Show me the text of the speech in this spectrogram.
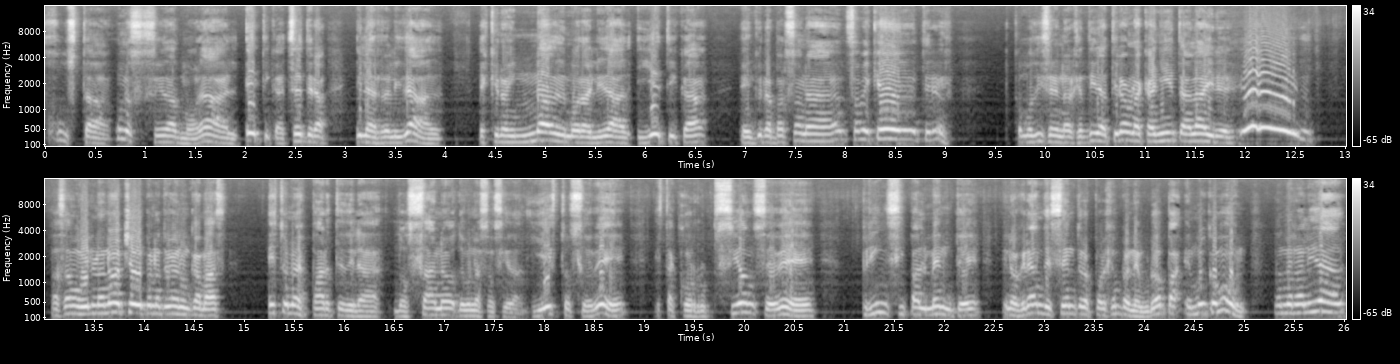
justa, una sociedad moral, ética, etc. Y la realidad es que no hay nada de moralidad y ética en que una persona, ¿sabe qué? Como dicen en Argentina, tirar una cañita al aire. Pasamos bien una noche y después no te veo nunca más. Esto no es parte de lo sano de una sociedad. Y esto se ve, esta corrupción se ve principalmente en los grandes centros, por ejemplo en Europa, es muy común, donde en realidad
